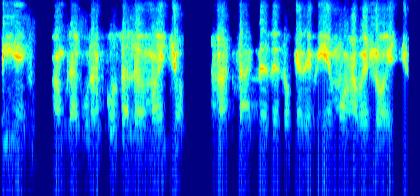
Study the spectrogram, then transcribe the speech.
bien, aunque algunas cosas lo hemos hecho más tarde de lo que debíamos haberlo hecho.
